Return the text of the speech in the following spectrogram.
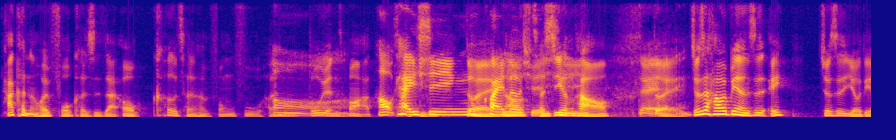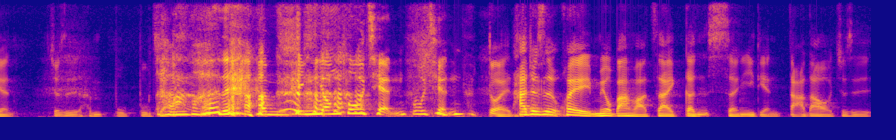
他可能会 focus 在哦课程很丰富、很多元化、好开心、对快乐学习、成绩很好，对，就是他会变成是哎，就是有点。就是很不不加，很对，很平庸、肤浅、肤浅。对他就是会没有办法再更深一点，达到就是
